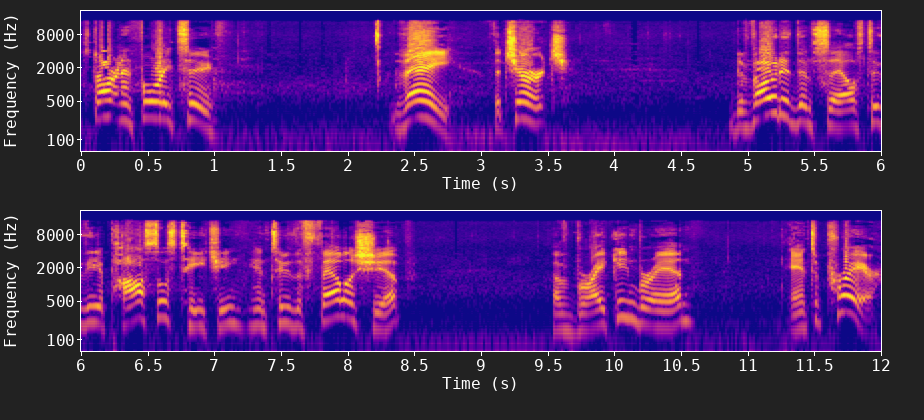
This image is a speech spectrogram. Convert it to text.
Starting in 42, they, the church, devoted themselves to the apostles' teaching and to the fellowship of breaking bread and to prayer.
